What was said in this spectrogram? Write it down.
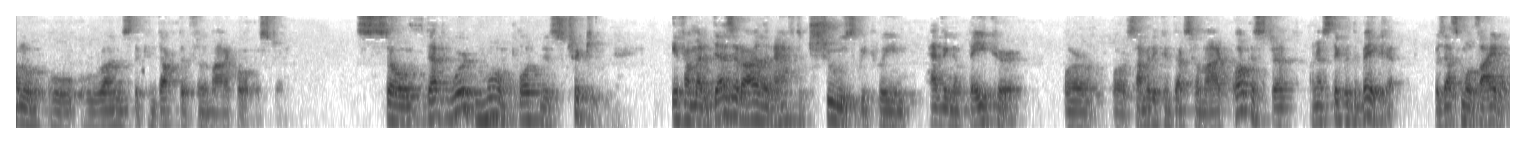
one who, who runs the conductor for the philharmonic orchestra? So that word more important is tricky. If I'm at a desert island, I have to choose between having a baker or or somebody conducts philharmonic orchestra. I'm going to stick with the baker because that's more vital.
